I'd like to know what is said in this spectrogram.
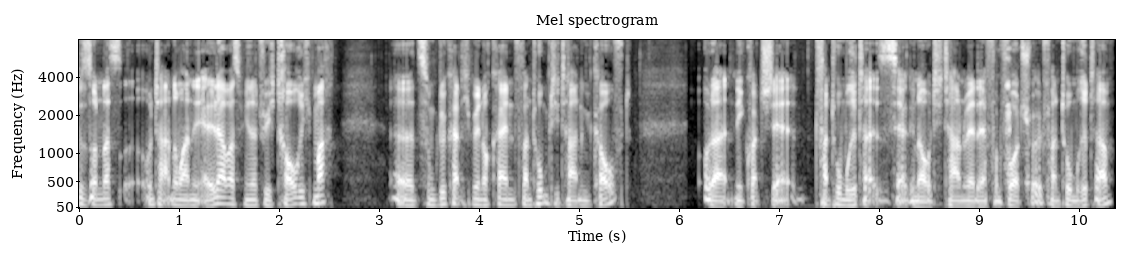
besonders unter anderem an den Elder, was mich natürlich traurig macht. Äh, zum Glück hatte ich mir noch keinen Phantom-Titan gekauft. Oder, nee, Quatsch, der Phantom-Ritter ist es ja genau. Titan wäre der von Forge Phantom-Ritter.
